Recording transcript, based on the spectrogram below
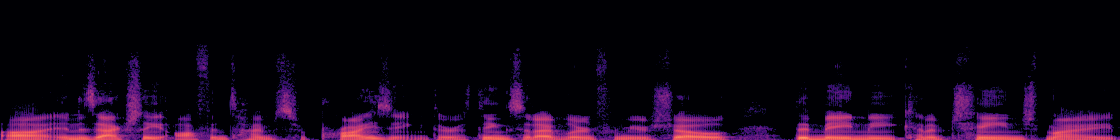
Uh, and is actually oftentimes surprising. There are things that I've learned from your show that made me kind of change my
